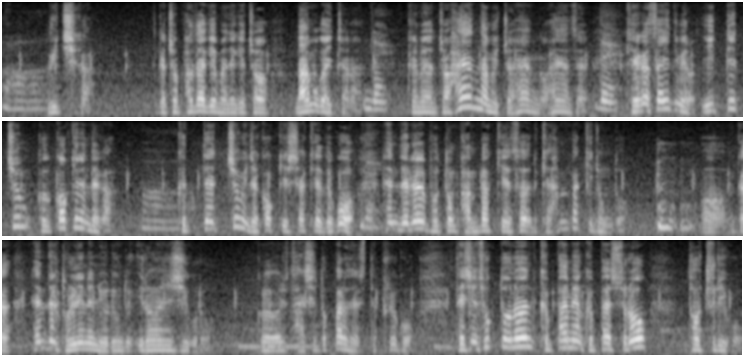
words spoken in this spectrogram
아, 위치가. 그러니까 저 바닥에 만약에 저 나무가 있잖아. 네. 그러면 저 하얀 나무 있죠. 하얀 거, 하얀색. 네. 걔가 사이드 미러. 이때쯤 그 꺾이는 데가 아, 그때쯤 이제 꺾기 시작해야 되고 네. 핸들을 보통 반 바퀴에서 이렇게 한 바퀴 정도. 음, 음, 어, 그러니까 핸들 돌리는 요령도 이런 식으로. 음. 그리고 다시 똑바로 됐을 때 풀고. 대신 속도는 급하면 급할수록 더 줄이고.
